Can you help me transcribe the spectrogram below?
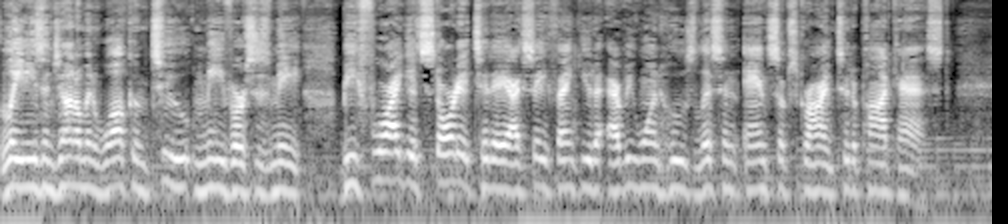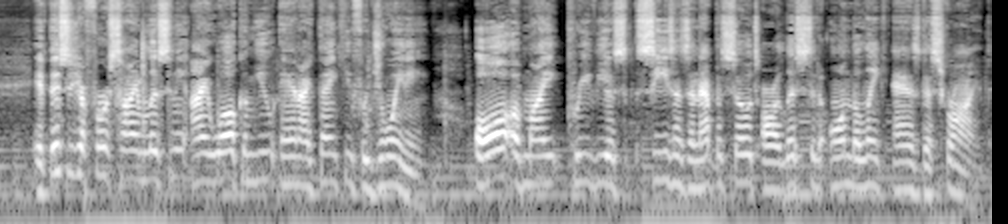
Ladies and gentlemen, welcome to Me versus Me. Before I get started today, I say thank you to everyone who's listened and subscribed to the podcast. If this is your first time listening, I welcome you and I thank you for joining. All of my previous seasons and episodes are listed on the link as described.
